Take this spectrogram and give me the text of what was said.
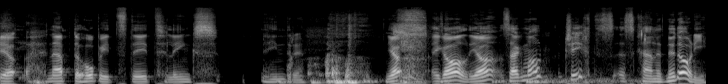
Ja, neben den Hobbits, dort links hinten. Ja, egal. Ja, sag mal, Geschichte. Es, es kennen nicht alle.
